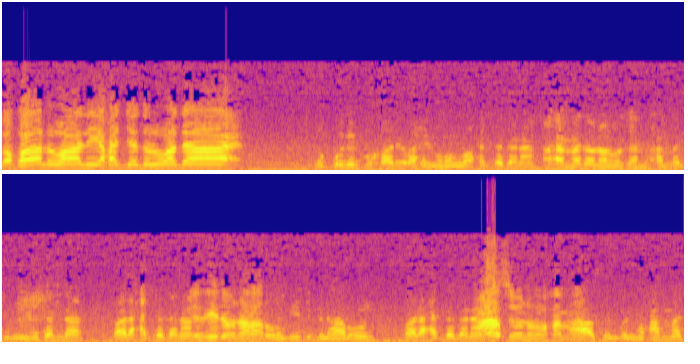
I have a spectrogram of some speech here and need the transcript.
فقالوا هذه حجة الوداع. يقول البخاري رحمه الله حدثنا محمد بن المثنى. محمد بن المثنى قال حدثنا يزيد بن هارون. يزيد بن هارون قال حدثنا عاصم بن محمد. عاصم بن محمد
